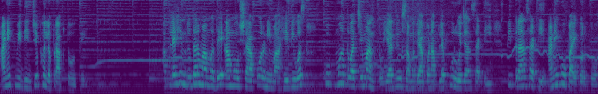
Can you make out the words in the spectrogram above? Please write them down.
अनेक विधींचे फल प्राप्त होते. आपल्या हिंदू धर्मामध्ये अमावस्या, पौर्णिमा हे दिवस खूप महत्त्वाचे मानतो. या दिवसामध्ये आपण आपल्या पूर्वजांसाठी, पित्रांसाठी अनेक उपाय करतो.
